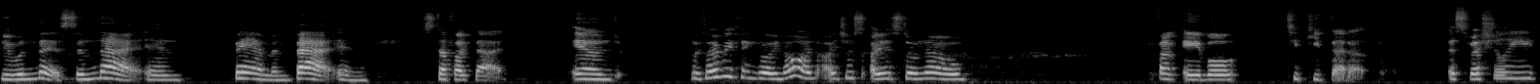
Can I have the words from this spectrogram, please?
doing this and that and bam and bat and stuff like that. And with everything going on, I just I just don't know if I'm able to keep that up. Especially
